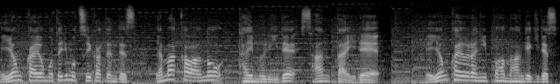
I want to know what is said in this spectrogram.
4回表にも追加点です。山川のタイムリーで3対0 4回裏日本ハム反撃です。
